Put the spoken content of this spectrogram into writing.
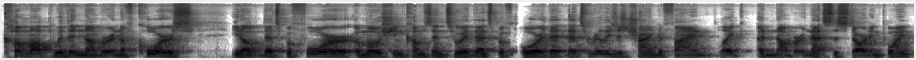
come up with a number. And of course, you know, that's before emotion comes into it. That's before that that's really just trying to find like a number. And that's the starting point.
